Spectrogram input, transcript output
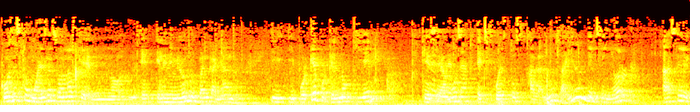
cosas como esas son las que el, el enemigo nos va engañando. ¿Y, ¿Y por qué? Porque Él no quiere que Es seamos verdad. expuestos a la luz. Ahí donde el Señor hace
